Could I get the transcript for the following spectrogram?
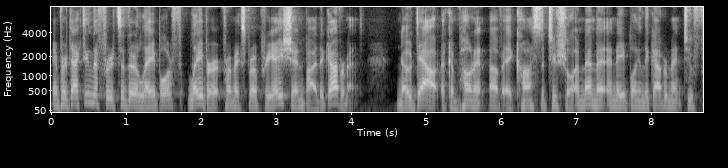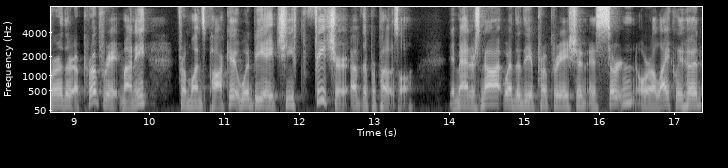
in protecting the fruits of their labor, from expropriation by the government. No doubt a component of a constitutional amendment enabling the government to further appropriate money from one's pocket would be a chief feature of the proposal. It matters not whether the appropriation is certain or a likelihood,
